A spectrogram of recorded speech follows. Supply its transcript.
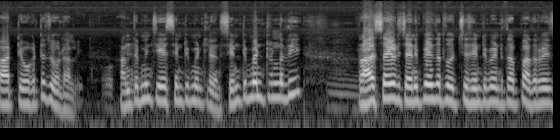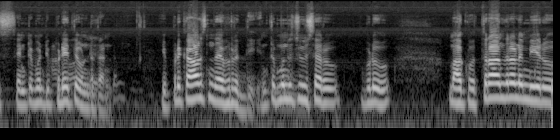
పార్టీ ఒకటే చూడాలి. అంతమించి ఏ సెంటిమెంట్ లేదు సెంటిమెంట్ ఉన్నది రాజశేఖర్ చనిపోయిన తర్వాత వచ్చే సెంటిమెంట్ తప్ప అదర్వైజ్ సెంటిమెంట్ ఇప్పుడైతే ఉండదండి. ఇప్పుడు కావాల్సింది అభివృద్ధి. ఇంతకుముందు చూశారు ఇప్పుడు మాకు ఉత్తరాంధ్రలో మీరు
